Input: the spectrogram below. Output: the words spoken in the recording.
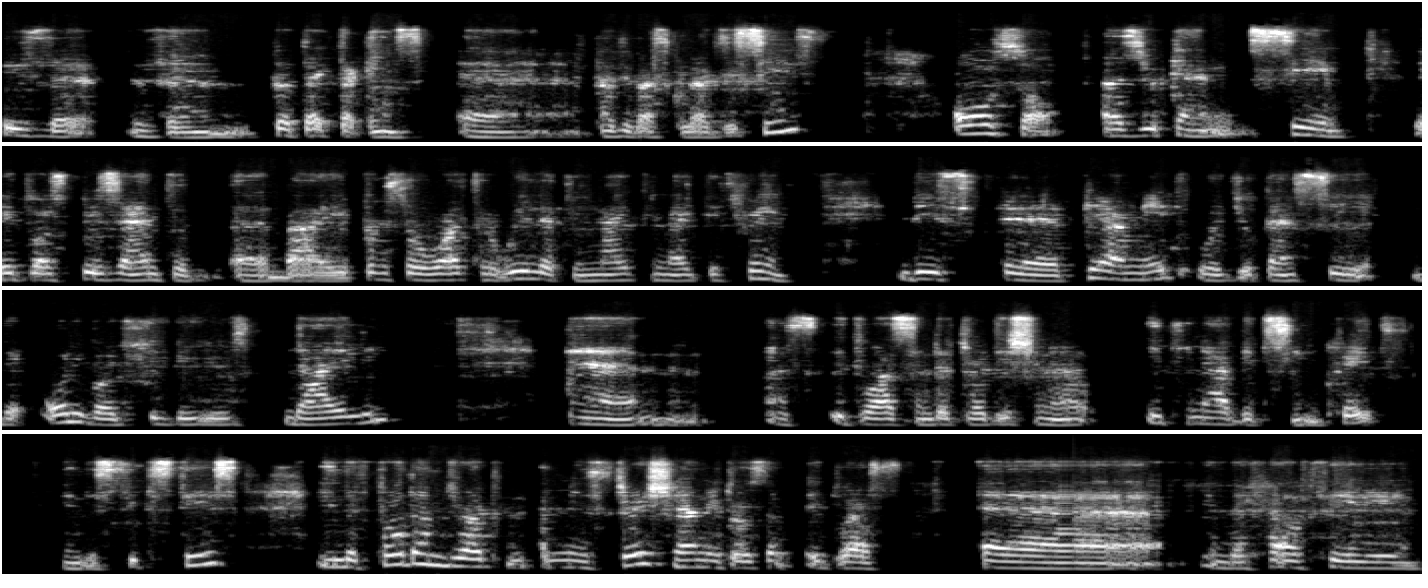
is the, the protect against uh, cardiovascular disease. Also, as you can see, it was presented uh, by Professor Walter Willett in 1993. This uh, pyramid, where you can see the olive oil should be used daily, and as it was in the traditional eating habits in Crete in the 60s. In the Food and Drug Administration, it was it was uh, in the healthy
